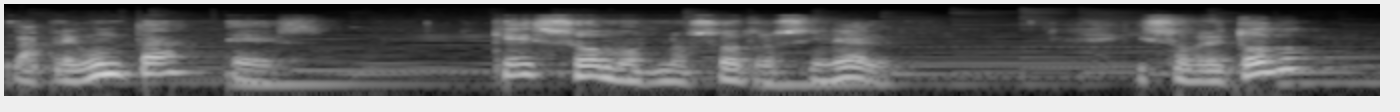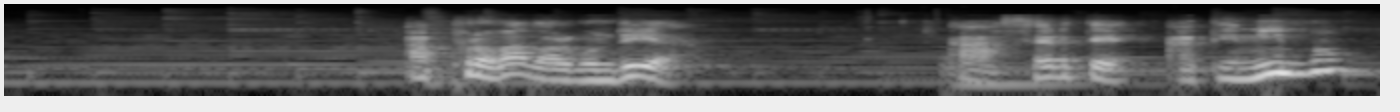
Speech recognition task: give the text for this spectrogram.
la pregunta es, ¿qué somos nosotros sin Él? Y sobre todo, ¿has probado algún día a hacerte a ti mismo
